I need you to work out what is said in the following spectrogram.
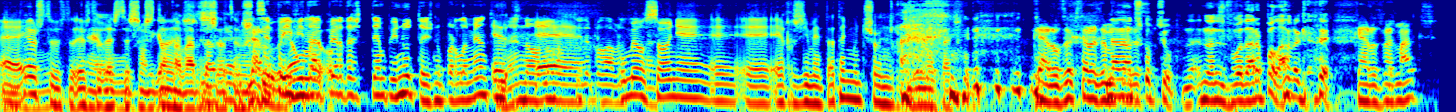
É, eu estudo, eu estudo É o estas questões. Tavares. Exatamente. É sempre É para evitar meu- perdas de tempo inúteis no Parlamento, não é? Não, não é- repetir a palavra o meu sonho é, é, é, é regimentar. Tenho muitos sonhos regimentais. Carlos, eu gostava de dizer uma Não, não, coisa- desculpe, desculpe. Não não lhe vou dar a palavra. Carlos Vaz Marques?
